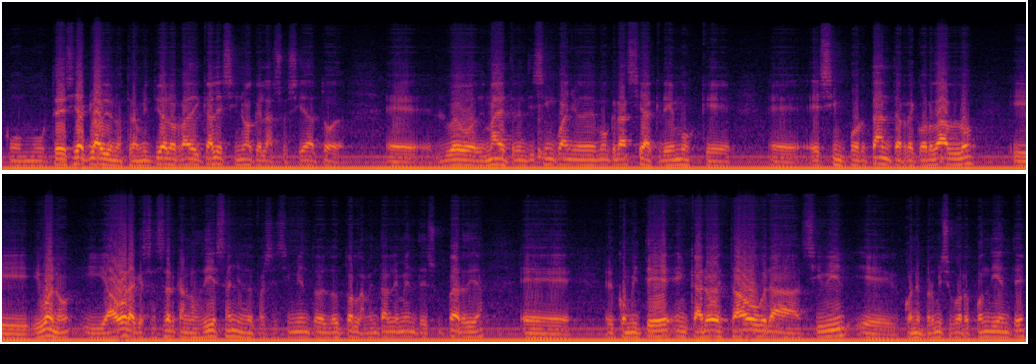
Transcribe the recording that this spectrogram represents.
como usted decía Claudio, nos transmitió a los radicales, sino a que la sociedad toda. Eh, luego de más de 35 años de democracia, creemos que es importante recordarlo y, y bueno, y ahora que se acercan los 10 años de fallecimiento del doctor, lamentablemente de su pérdida, el comité encaró esta obra civil eh, con el permiso correspondiente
